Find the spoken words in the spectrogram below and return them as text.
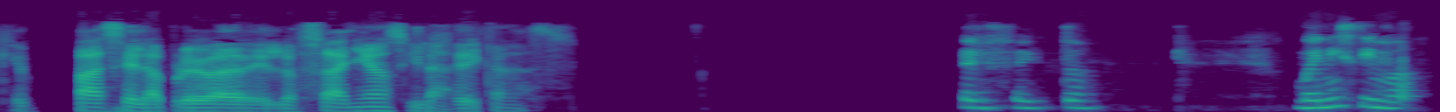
que pase la prueba de los años y las décadas. Perfecto. Buenísimo.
